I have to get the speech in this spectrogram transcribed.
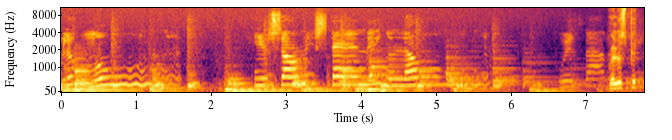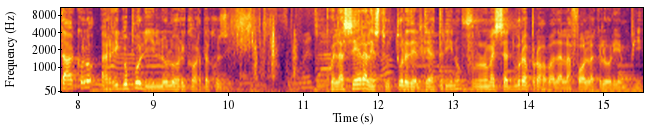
Blue moon, you saw me standing alone. Quello spettacolo Arrigo Polillo lo ricorda così. Quella sera le strutture del teatrino furono messe a dura prova dalla folla che lo riempì,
